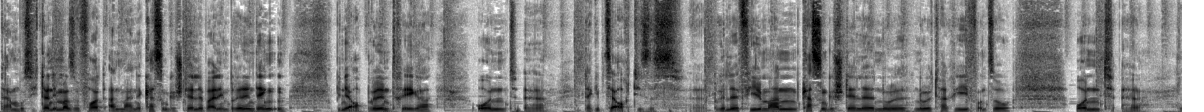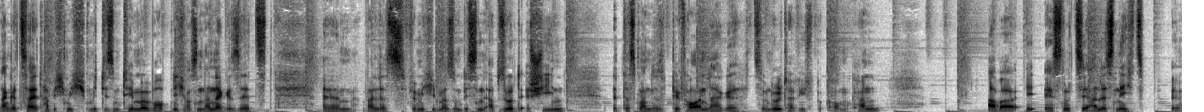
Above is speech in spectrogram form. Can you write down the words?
Da muss ich dann immer sofort an meine Kassengestelle bei den Brillen denken. Ich bin ja auch Brillenträger und äh, da gibt es ja auch dieses äh, Brille Vielmann, Kassengestelle, Null, Nulltarif und so. Und äh, lange Zeit habe ich mich mit diesem Thema überhaupt nicht auseinandergesetzt, ähm, weil das für mich immer so ein bisschen absurd erschien, dass man eine PV-Anlage zum Nulltarif bekommen kann. Aber es nutzt ja alles nichts. Äh,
